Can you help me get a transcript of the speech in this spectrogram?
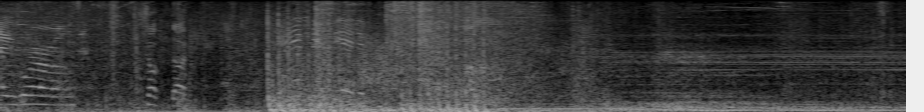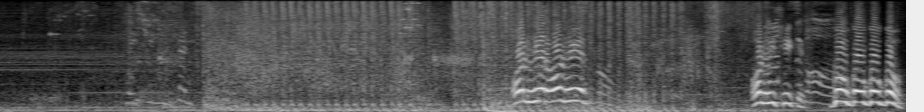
my world. Shock dart. Initiated. Placing sentry. All here, all here. All he chicken. Go, go, go, go. Go.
